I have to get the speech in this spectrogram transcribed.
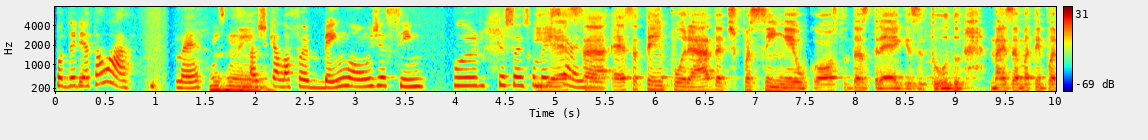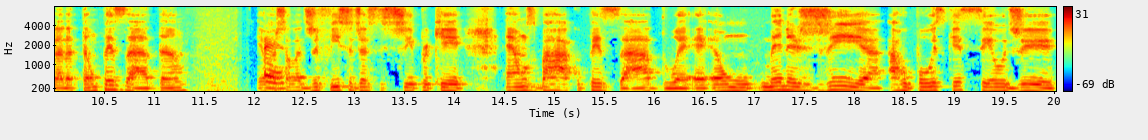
poderia estar lá, né? Uhum. Acho que ela foi bem longe, assim, por questões E comerciais. essa, né? essa temporada, tipo assim, eu gosto das drags e tudo, mas é uma temporada tão pesada. Eu É. acho ela difícil de assistir, porque é uns barraco pesado, é, é- é um- uma energia. A RuPaul esqueceu de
